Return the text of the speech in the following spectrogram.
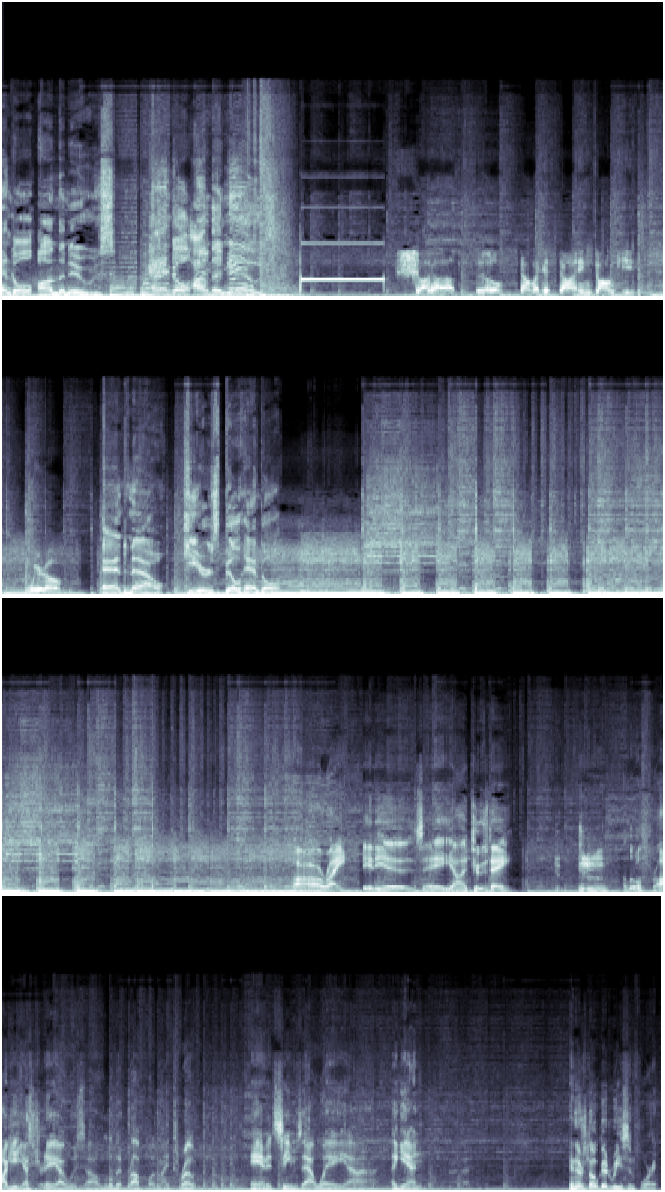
Handel on the news. Handel on the news. Shut up, Bill. Sound like a dying donkey. Weirdo. And now, here's Bill Handel. All right. It is a uh, Tuesday. a little froggy. Yesterday, I was uh, a little bit rough on my throat, and it seems that way uh, again. And there's no good reason for it.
